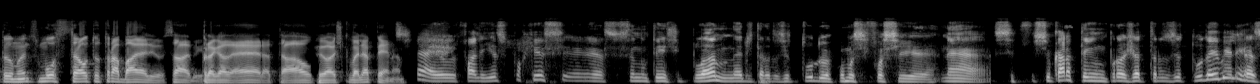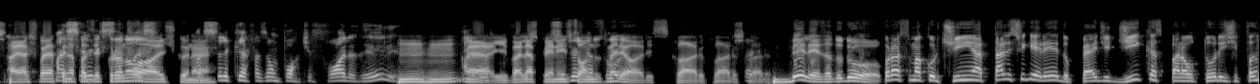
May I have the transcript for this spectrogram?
pelo menos mostrar o teu trabalho ali, sabe? Pra galera tal. Eu acho que vale a pena. É, eu falei isso porque se, se você não tem esse plano, né, de traduzir tudo como se fosse, né, se, se o cara tem um projeto de traduzir tudo, aí beleza. Aí acho que vale a pena fazer cronológico, mas, né? Mas se ele quer fazer um portfólio dele... Uhum, é, aí vale a pena ir só nos melhores. Claro, claro, claro. Beleza, Dudu. Próxima curtinha, Thales Figueiredo pede dicas para autores de fantasia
